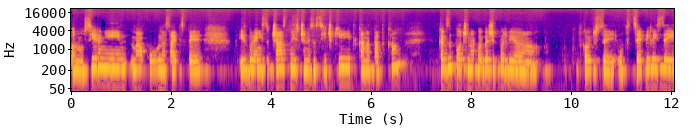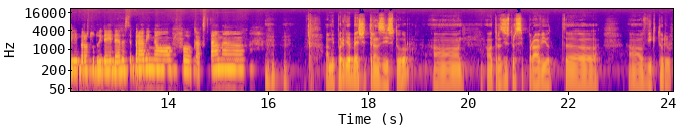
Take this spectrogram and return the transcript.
анонсирани, малко на сайта сте изборени са част, мисля, че не са всички и така нататък. Как започна? Кой беше първия, който се отцепили се или просто дойде идея да се прави нов? Как стана? Ами първия беше транзистор. А, а, транзистор се прави от а, а, Виктор,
